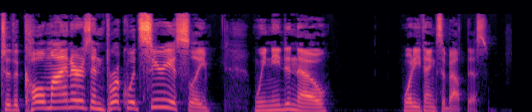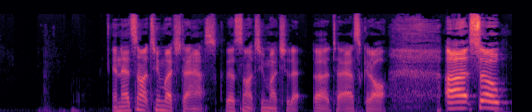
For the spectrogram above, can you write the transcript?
to the coal miners in Brookwood seriously, we need to know what he thinks about this. And that's not too much to ask. That's not too much to, uh, to ask at all. Uh, so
